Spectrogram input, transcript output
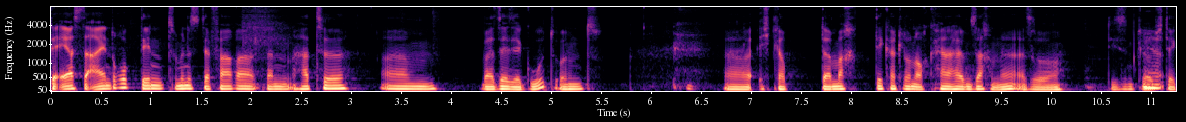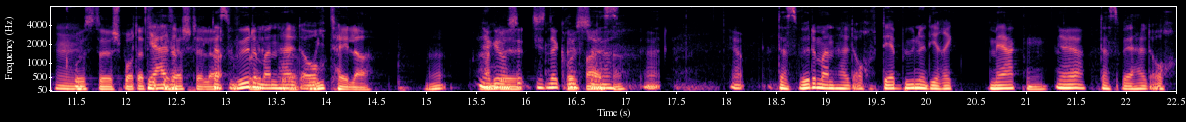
der erste Eindruck, den zumindest der Fahrer dann hatte, ähm, war sehr, sehr gut und äh, ich glaube, da macht Decathlon auch keine halben Sachen. Ne? Also die sind, glaube ich, Ja. der größte Sportartikelhersteller. Ja, also das würde man halt auch- Retailer. Ne? Ja, genau, die sind der größte. Ja. ne? Ja. das würde man halt auch auf der Bühne direkt merken. ja, ja. Das wäre halt auch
